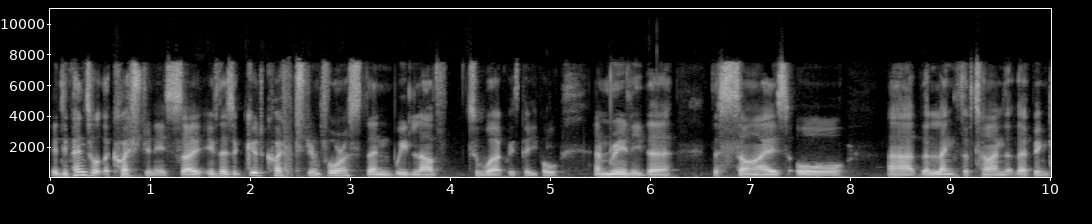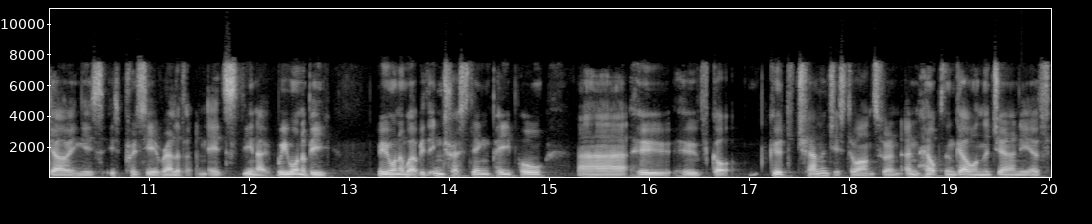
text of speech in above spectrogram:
it depends what the question is. So if there's a good question for us then we love to work with people. And really the the size or uh, the length of time that they've been going is is pretty irrelevant. It's you know we want to be we want to work with interesting people uh, who who've got good challenges to answer and, and help them go on the journey of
